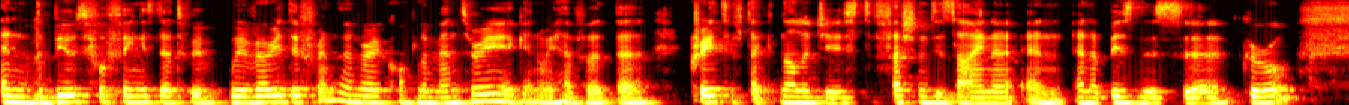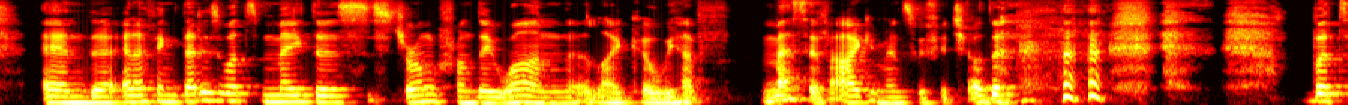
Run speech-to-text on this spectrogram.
And the beautiful thing is that we're, we're very different and very complementary. Again, we have a, a creative technologist, a fashion designer, and, and a business uh, girl. And, uh, and I think that is what's made us strong from day one. Like uh, we have massive arguments with each other. but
